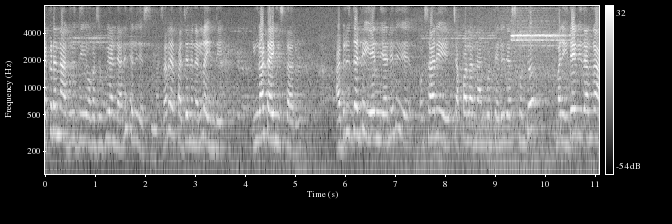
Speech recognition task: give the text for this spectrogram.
ఎక్కడన్నా అభివృద్ధి ఒకటి చూపియండి అని తెలియజేస్తున్నాను సరే పద్దెనిమిది నెలలు అయింది. ఇంకా టైం ఇస్తారు. అభివృద్ధి అంటే ఏంది అనేది ఒకసారి చెప్పాలని అని కూడా తెలియజేసుకుంటూ మరి ఇదే విధంగా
